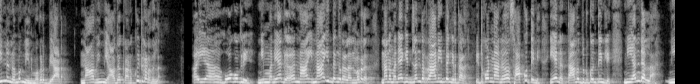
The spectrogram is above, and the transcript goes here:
ಇನ್ನು ನಮಗೆ ನಿನ್ನ ಮಗಳು ಬ್ಯಾಡ. ನಾವಿನ್ ಯಾವುದೇ ಕಾರಣಕ್ಕೂ ಇಟ್ಕೊಳೋದಿಲ್ಲ. ಅಯ್ಯ ಹೋಗೋಗ್ರಿ ನಿಮ್ಮ ಮನ್ಯಾಗ ನಾಯಿ ನಾಯಿ ಇದ್ದಂಗದಾಳ ನನ್ನ ಮಗಳು. ನನ್ನ ಮನೆಯಾಗ ಇದ್ಲಂದ್ರೆ ರಾಣಿ ಇದ್ದಂಗಿರ್ತಾಳೆ ಇಟ್ಕೊಂಡು ನಾನು ಸಾಕೋತೀನಿ. ಏನು ತಾನು ದುಡ್ಕೊಂತೀನಿ ತಿನ್ಲಿ? ನೀ ಅಂದಲ್ಲ ನೀ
